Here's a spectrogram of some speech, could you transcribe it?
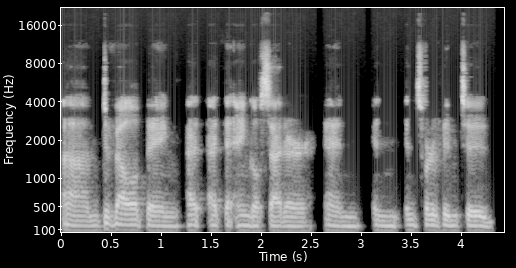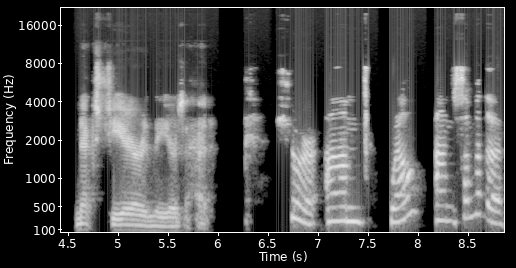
um, developing at, at, the Engel Center and, and, and sort of into next year and the years ahead? Sure. Um, well, um, some of the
